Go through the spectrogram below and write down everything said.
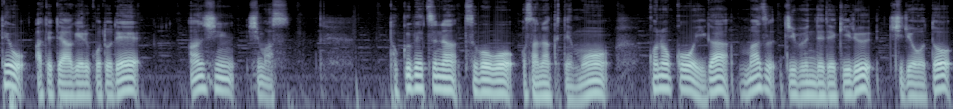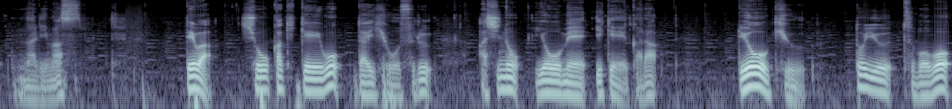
手を当ててあげることで安心します。特別なツボを押さなくてもこの行為がまず自分でできる治療となります。では消化器系を代表する足の陽明異形から両球というツボを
